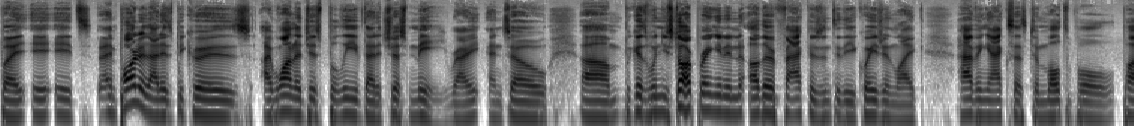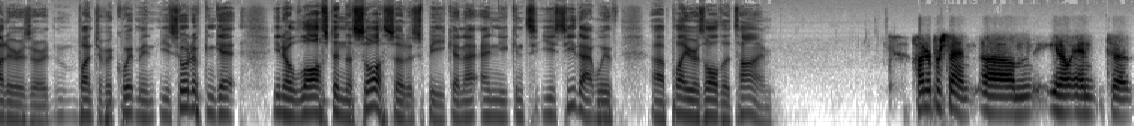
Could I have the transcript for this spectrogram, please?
But it, it's and part of that is because I want to just believe that it's just me, right? And so um, because when you start bringing in other factors into the equation, like having access to multiple putters or a bunch of equipment, you sort of can get you know lost in the sauce, so to speak, and and you can you see that with uh, players all the time. Hundred um, percent. You know, and to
